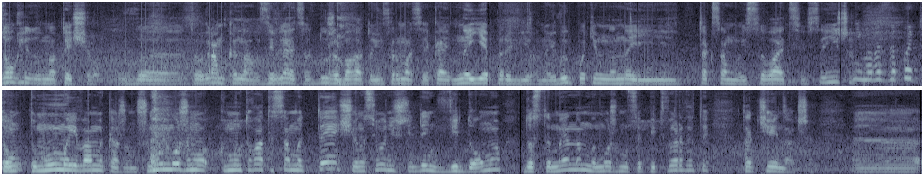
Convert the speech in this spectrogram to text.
з огляду на те, що в е, телеграм-каналі з'являється дуже багато інформації, яка не є перевіреною, ви потім на неї так само і ссилаєтеся і все інше. Ні, ми вас тому ми і вам і кажемо, що ми можемо коментувати саме те, що на сьогоднішній день відомо, достеменно, ми можемо це підтвердити так чи інакше. Е,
